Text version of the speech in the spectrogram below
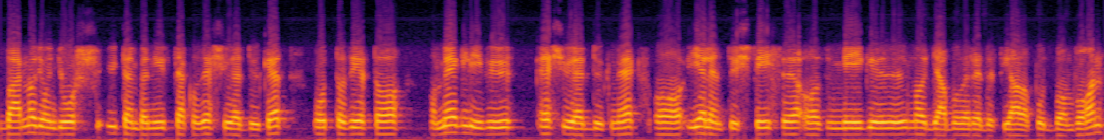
bár nagyon gyors ütemben írták az esőerdőket, ott azért a, a meglévő esőerdőknek a jelentős része az még nagyjából eredeti állapotban van,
